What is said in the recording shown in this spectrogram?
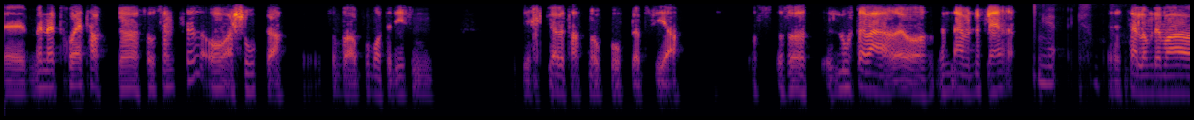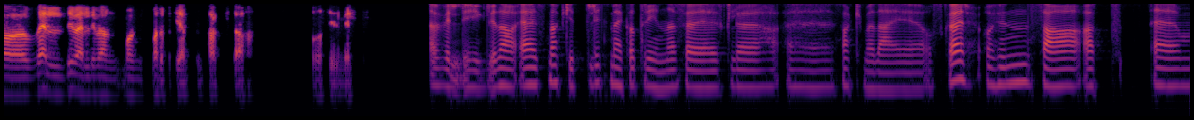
Eh, men jeg tror jeg takker So Central og Ashoka, som var på en måte de som virkelig hadde tatt meg opp på oppløpssida og så lot jeg være å nevne flere. Ja, Selv om det var veldig veldig mange som hadde fortjent en takk der, for å si det mildt. Det er veldig hyggelig, da. Jeg snakket litt med Katrine før jeg skulle eh, snakke med deg, Oskar, og hun sa at eh,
